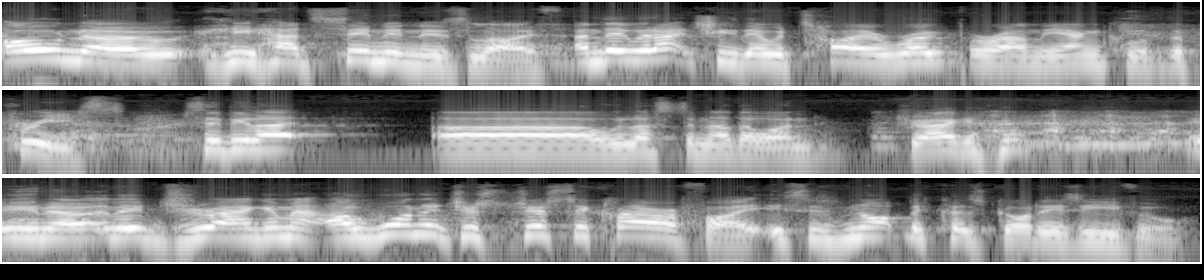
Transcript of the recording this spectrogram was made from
oh no, he had sin in his life. And they would actually, they would tie a rope around the ankle of the priest. So they'd be like, oh, we lost another one. Drag him you know, and they drag him out. I want to just, just to clarify, this is not because God is evil.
